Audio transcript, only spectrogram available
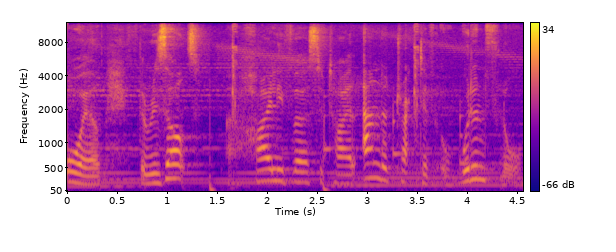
oil. The result, a highly versatile and attractive wooden floor.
